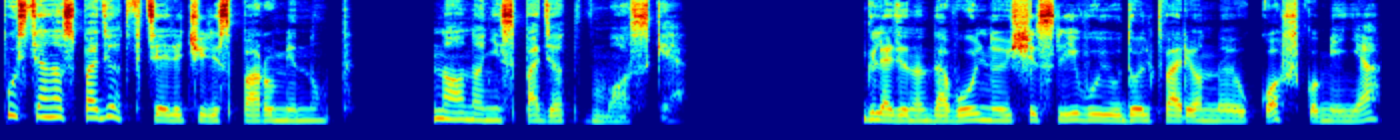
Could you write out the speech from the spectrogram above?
Пусть оно спадет в теле через пару минут, но оно не спадет в мозге. Глядя на довольную, счастливую и удовлетворенную кошку меня,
